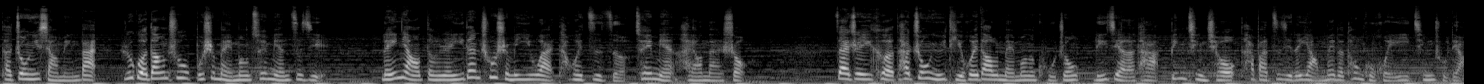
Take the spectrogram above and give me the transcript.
他终于想明白，如果当初不是美梦催眠自己，雷鸟等人一旦出什么意外，他会自责，催眠还要难受。在这一刻，他终于体会到了美梦的苦衷，理解了他，并请求他把自己的养妹的痛苦回忆清除掉。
